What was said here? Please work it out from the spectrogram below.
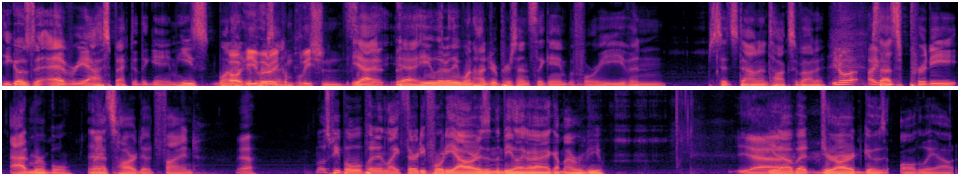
He goes to every aspect of the game. He's 100%. Oh, he literally completions. Yeah, yeah. He literally 100%s the game before he even sits down and talks about it. You know what? So that's pretty admirable, and I- that's hard to find. yeah, Most people will put in like 30, 40 hours and then be like, all right, I got my review. yeah. you know, but Jirard goes all the way out.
